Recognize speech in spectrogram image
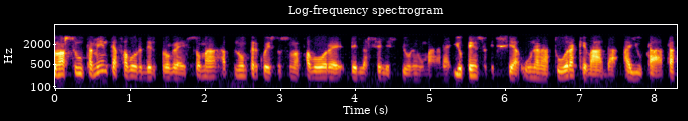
Sono assolutamente a favore del progresso, ma non per questo sono a favore della selezione umana. Io penso che ci sia una natura che vada aiutata,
